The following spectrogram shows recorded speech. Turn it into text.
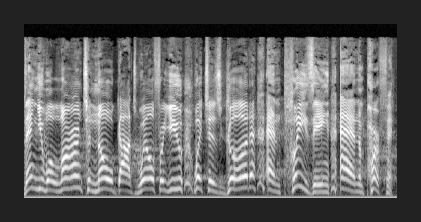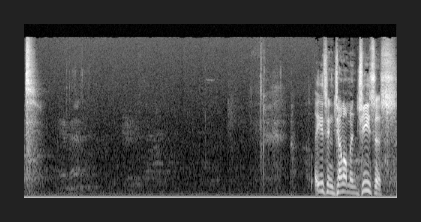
Then you will learn to know God's will for you, which is good and pleasing and perfect. Ladies and gentlemen, Jesus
